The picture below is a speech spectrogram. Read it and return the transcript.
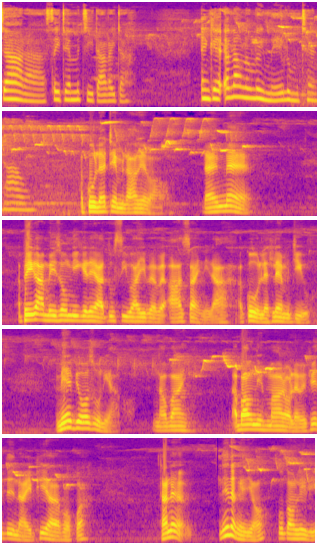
ကြားရတာစိတ်ထဲမကြည်တားလိုက်တာအင်ကယ်အဲ့လောက်လုပ်လို့မယ်လို့မထင်ထားဘူးအကိုလည်းတင်မထားခဲ့ပါဘူးဒါပေမဲ့ အဖေကအမေဆုံးမိခဲ့တဲ့ကသူစီဝါရေးပဲပဲအားဆိုင်နေတာအကိုကိုလည်းလှည့်မကြည့်ဘူးအမေပြောဆိုနေတာပေါ့နောက်ပိုင်းအပေါင်းနဲ့မှားတော့လည်းမဖြစ်တဲ့နိုင်ဖြစ်ရတာပေါ့ကွာဒါနဲ့နင်းတကယ်ရောကိုကောင်းလေးလေ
